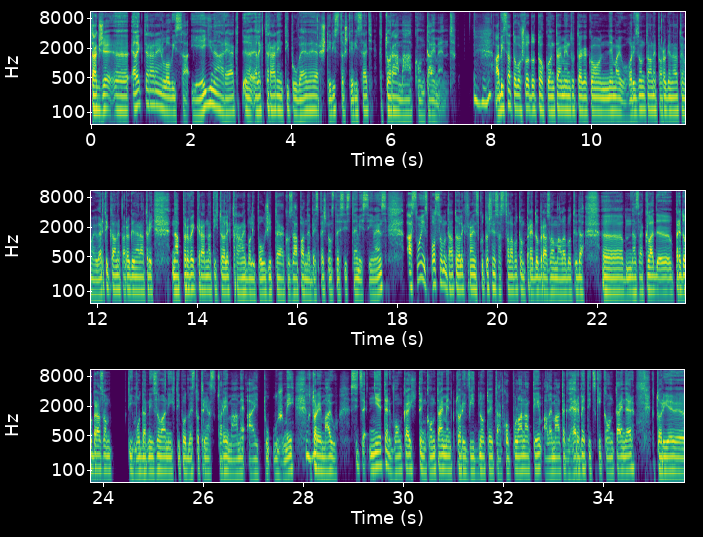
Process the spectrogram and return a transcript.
Takže e, elektráreň Lovisa je jediná reakt, e, elektráreň typu VVR 440, ktorá má containment. Uh-huh. Aby sa to vošlo do toho containmentu, tak ako nemajú horizontálne parogenerátory, majú vertikálne parogenerátory. Na prvýkrát na týchto elektrárne boli použité ako západné bezpečnostné systémy Siemens. A svojím spôsobom táto elektrárne skutočne sa stala potom predobrazom, alebo teda e, na základ e, predobrazom tých modernizovaných typov 213, ktoré máme aj tu už my, mm-hmm. ktoré majú síce nie ten vonkaj, ten containment, ktorý vidno, to je tá kopula nad tým, ale má tak hermetický kontajner, ktorý je e,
